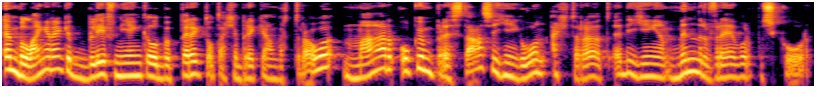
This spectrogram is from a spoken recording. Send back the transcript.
En belangrijk, het bleef niet enkel beperkt tot dat gebrek aan vertrouwen, maar ook hun prestatie ging gewoon achteruit. Die gingen minder vrijworpen scoren.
